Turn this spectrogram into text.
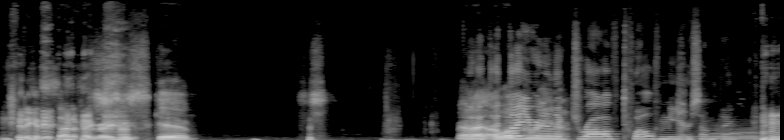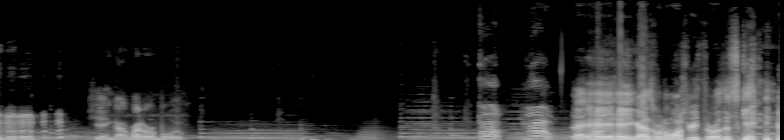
Did get the sound effect right? just a quick. skip. Just- Man, I, I, love thought you were gonna like draw 12 me or something. She ain't got red or blue. oh no. Hey, hey, hey! You guys want to watch me throw this game? Whoa,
